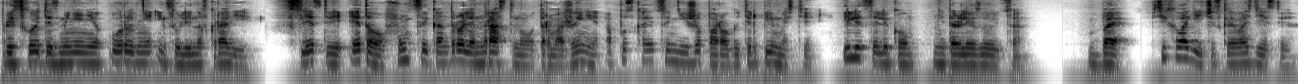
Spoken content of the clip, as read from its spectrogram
Происходит изменение уровня инсулина в крови. Вследствие этого функции контроля нравственного торможения опускаются ниже порога терпимости или целиком нейтрализуются. Б. Психологическое воздействие.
